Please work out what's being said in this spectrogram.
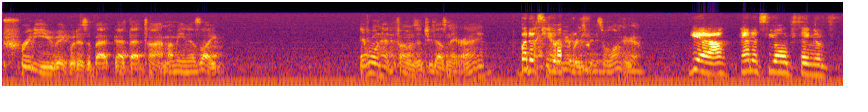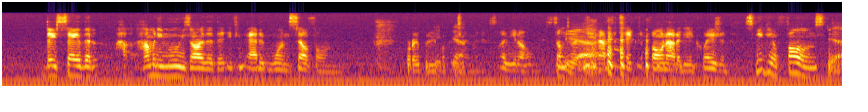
pretty ubiquitous about at that time. I mean, it's like everyone had phones in 2008, right? but I it's the can't old, remember. It's been so long ago. yeah, and it's the old thing of they say that h- how many movies are there that if you added one cell phone, or it would be Yeah. ten minutes. Like, you know, sometimes you have to take the phone out of the equation. Speaking of phones, Yeah.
